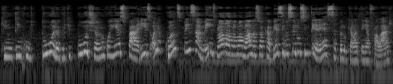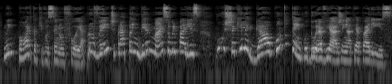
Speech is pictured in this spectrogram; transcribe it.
que não tem cultura, porque, puxa, eu não conheço Paris. Olha quantos pensamentos, blá blá blá blá, blá na sua cabeça e você não se interessa pelo que ela tem a falar. Não importa que você não foi, aproveite para aprender mais sobre Paris. Puxa, que legal! Quanto tempo dura a viagem até Paris?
